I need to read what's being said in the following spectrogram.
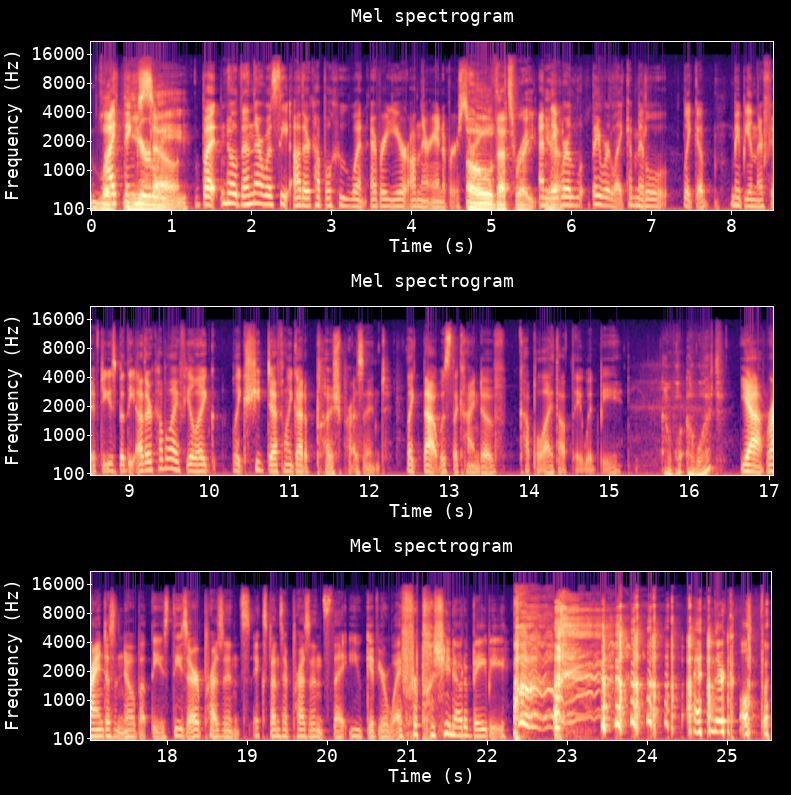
like I think yearly. so. But no, then there was the other couple who went every year on their anniversary. Oh, that's right. and they were they were like a middle like a maybe in their 50s but the other couple i feel like like she definitely got a push present like that was the kind of couple i thought they would be a, wh- a what? Yeah ryan doesn't know about these these are presents expensive presents that you give your wife for pushing out a baby and they're called push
